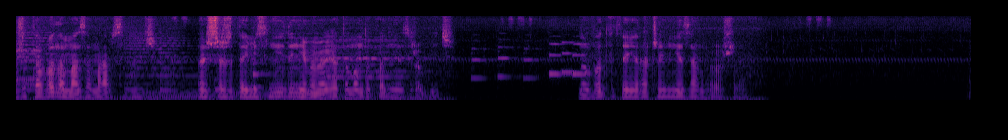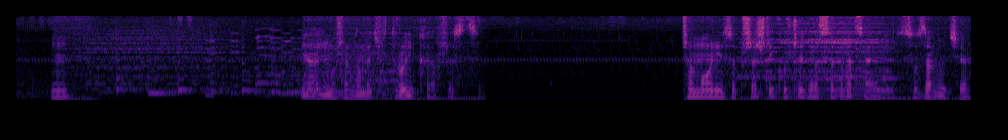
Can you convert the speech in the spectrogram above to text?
Może ta woda ma zamarznąć. No jeszcze, że tej misji nigdy nie wiem, jak ja to mam dokładnie zrobić. No wody tej raczej nie zamrożę. Hmm. Nie, oni muszą tam być w trójkę wszyscy. Czemu oni sobie przeszli, kurczę, i teraz sobie wracają? Co za ludzie?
